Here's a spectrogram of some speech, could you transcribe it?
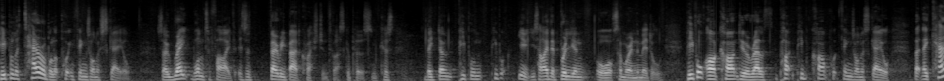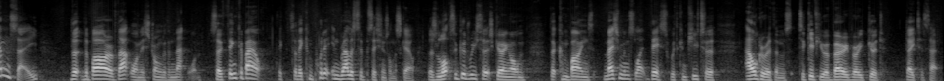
People are terrible at putting things on a scale. So, rate 1 to 5 is a very bad question to ask a person because they don't, people, people you know, it's either brilliant or somewhere in the middle. People are, can't do a relative, people can't put things on a scale, but they can say that the bar of that one is stronger than that one. So think about, so they can put it in relative positions on the scale. There's lots of good research going on that combines measurements like this with computer algorithms to give you a very, very good data set.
